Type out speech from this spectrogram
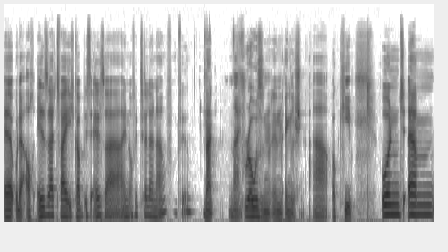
Äh, oder auch Elsa 2. Ich glaube, ist Elsa ein offizieller Name vom Film? Nein. Nein. Frozen im Englischen. Ah, okay. Und ähm,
